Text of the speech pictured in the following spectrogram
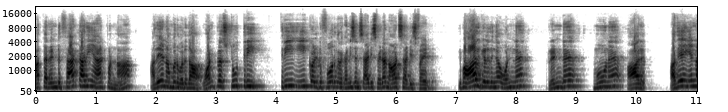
மற்ற ரெண்டு ஃபேக்டாரையும் ஆட் பண்ணா அதே நம்பர் வருதா? One plus two three three equal to ஃபோர்ங்கிற கண்டிஷன் சாட்டிஸ்ஃபைடா நாட் சாட்டிஸ்ஃபைட் இப்போ ஆறுக்கு எழுதுங்க. ஒன்று ரெண்டு மூணு ஆறு. அதே எண்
